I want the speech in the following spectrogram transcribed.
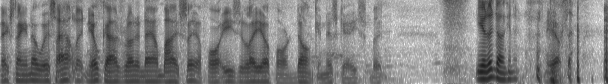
next thing you know, it's outlet, and your guy's running down by himself, or easy layup, or dunk in this case. But yeah, they're dunking it. Yeah.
